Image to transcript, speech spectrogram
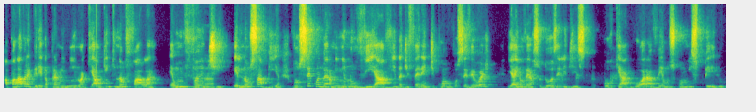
A palavra grega para menino aqui é alguém que não fala é um infante, uhum. ele não sabia. Você, quando era menino, não via a vida diferente de como você vê hoje? E aí no verso 12 ele diz: Porque agora vemos como espelho.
